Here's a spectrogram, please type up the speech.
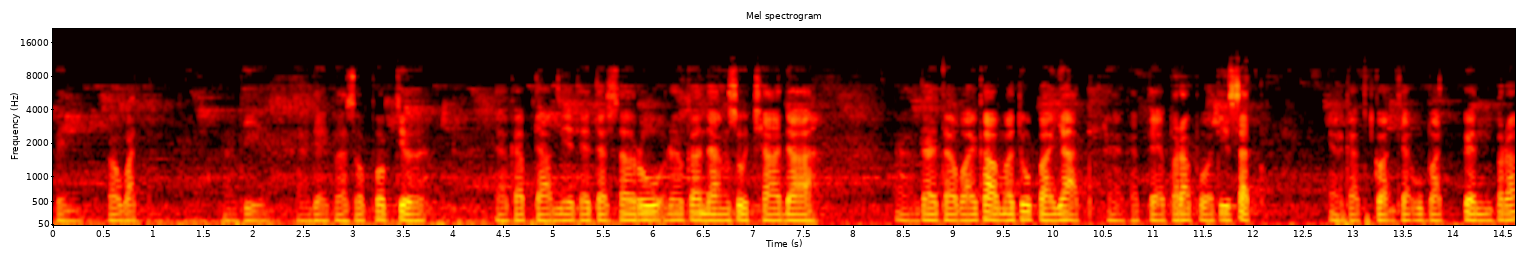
เป็นประวัติที่ได้ประสบพบเจอนะครับตามนี้ได้ตรัสรู้แล้วก็นางสุชาดา ได้ถวายข้าวมาตุปายาตนะครับแต่พระโพธิสัตว์นะครับก่อนจะอุบัติเป็นพระ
